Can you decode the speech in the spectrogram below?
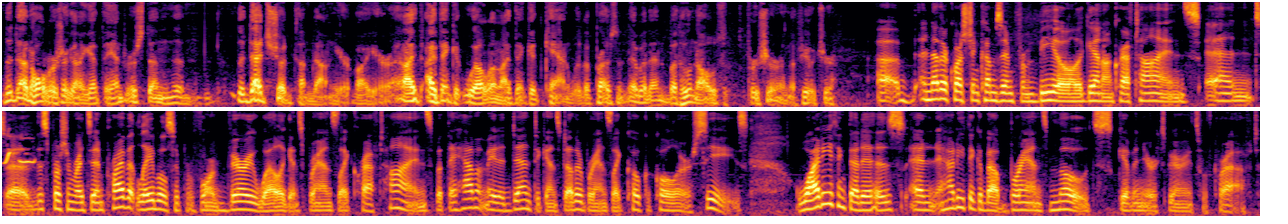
the debt holders are going to get the interest, and the, the debt should come down year by year, and I, I think it will, and I think it can with the present dividend, but who knows for sure in the future. Uh, another question comes in from Beal, again on Kraft Heinz. And uh, this person writes in Private labels have performed very well against brands like Kraft Heinz, but they haven't made a dent against other brands like Coca Cola or See's. Why do you think that is? And how do you think about brands' moats given your experience with Kraft?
